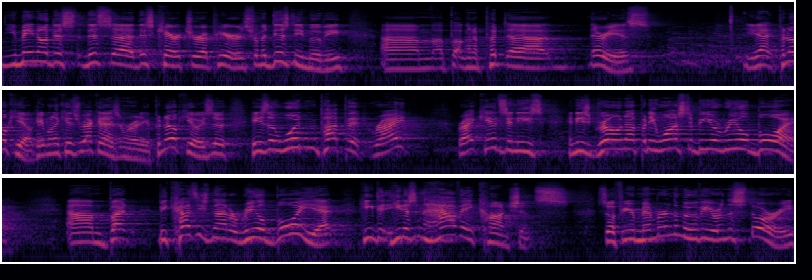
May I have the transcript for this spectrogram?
you may know this, this, uh, this character up here is from a Disney movie. Um, I'm going to put, uh, there he is. Yeah, Pinocchio. Okay, one of the kids recognize him already. Pinocchio, he's a, he's a wooden puppet, right? Right, kids? And he's, and he's growing up and he wants to be a real boy. Um, but because he's not a real boy yet, he, he doesn't have a conscience. So, if you remember in the movie or in the story,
